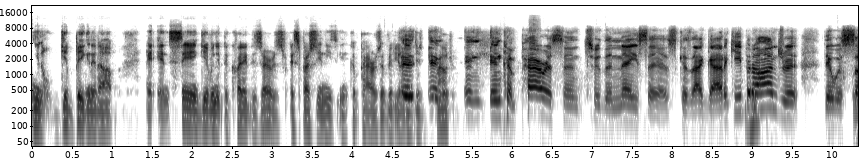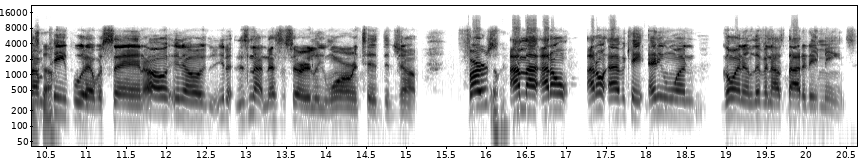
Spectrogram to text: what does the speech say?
you know, get bigging it up and, and saying, giving it the credit it deserves, especially in these in comparison videos. in, in, in, in comparison to the naysayers, because I got to keep it a mm-hmm. hundred, there was some people that were saying, "Oh, you know, you know, it's not necessarily warranted to jump." First, Okay. I'm not, I don't I don't advocate anyone going and living outside of their means.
